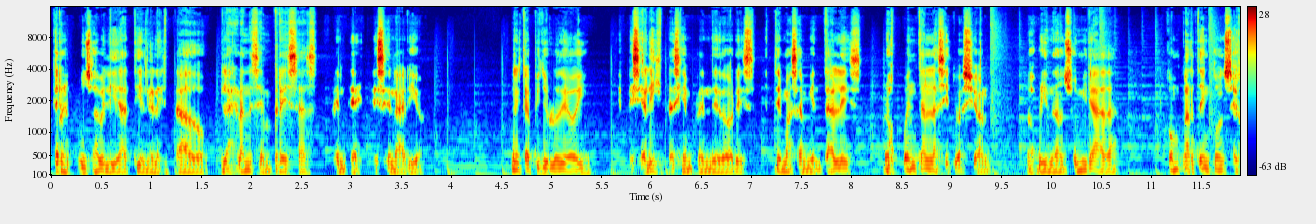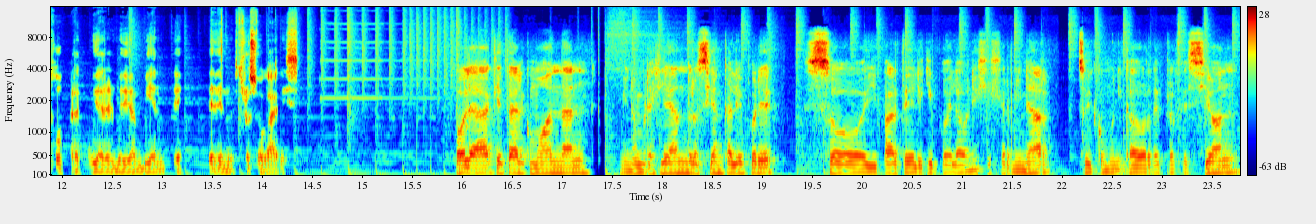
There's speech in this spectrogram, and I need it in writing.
¿Qué responsabilidad tiene el Estado y las grandes empresas frente a este escenario? En el capítulo de hoy, especialistas y emprendedores en temas ambientales nos cuentan la situación, nos brindan su mirada, comparten consejos para cuidar el medio ambiente desde nuestros hogares. Hola, ¿qué tal? ¿Cómo andan? Mi nombre es Leandro Ciancalepore, soy parte del equipo de la ONG Germinar, soy comunicador de profesión,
